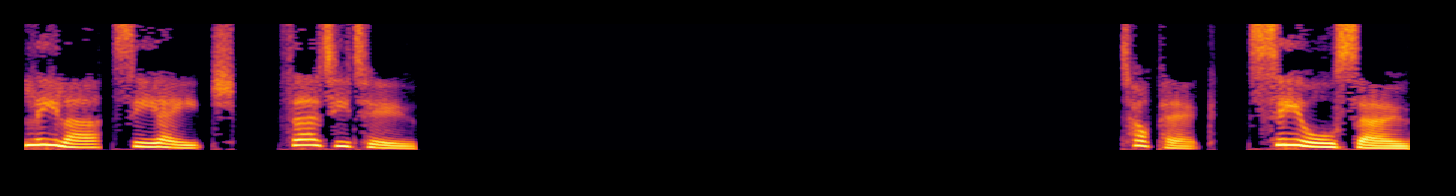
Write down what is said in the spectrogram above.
Lila, ch. 32. Topic. See also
